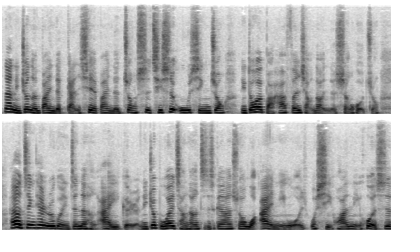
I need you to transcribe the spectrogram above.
那你就能把你的感谢、把你的重视，其实无形中你都会把它分享到你的生活中。还有今天，如果你真的很爱一个人，你就不会常常只是跟他说我爱你，我我喜欢你，或者是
